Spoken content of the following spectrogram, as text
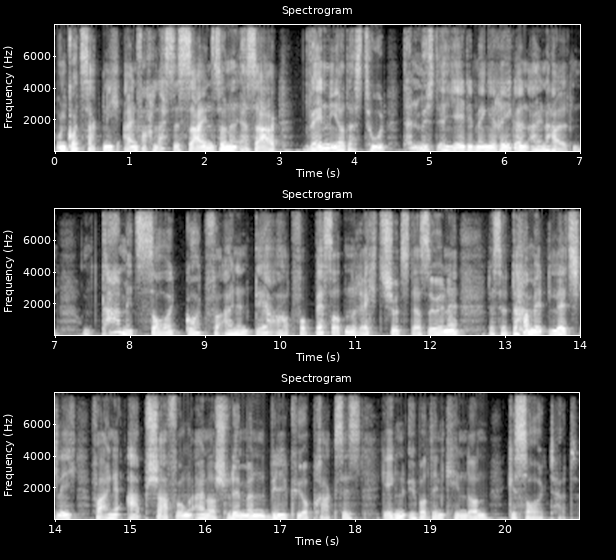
Und Gott sagt nicht einfach, lass es sein, sondern er sagt, wenn ihr das tut, dann müsst ihr jede Menge Regeln einhalten. Und damit sorgt Gott für einen derart verbesserten Rechtsschutz der Söhne, dass er damit letztlich für eine Abschaffung einer schlimmen Willkürpraxis gegenüber den Kindern gesorgt hat.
